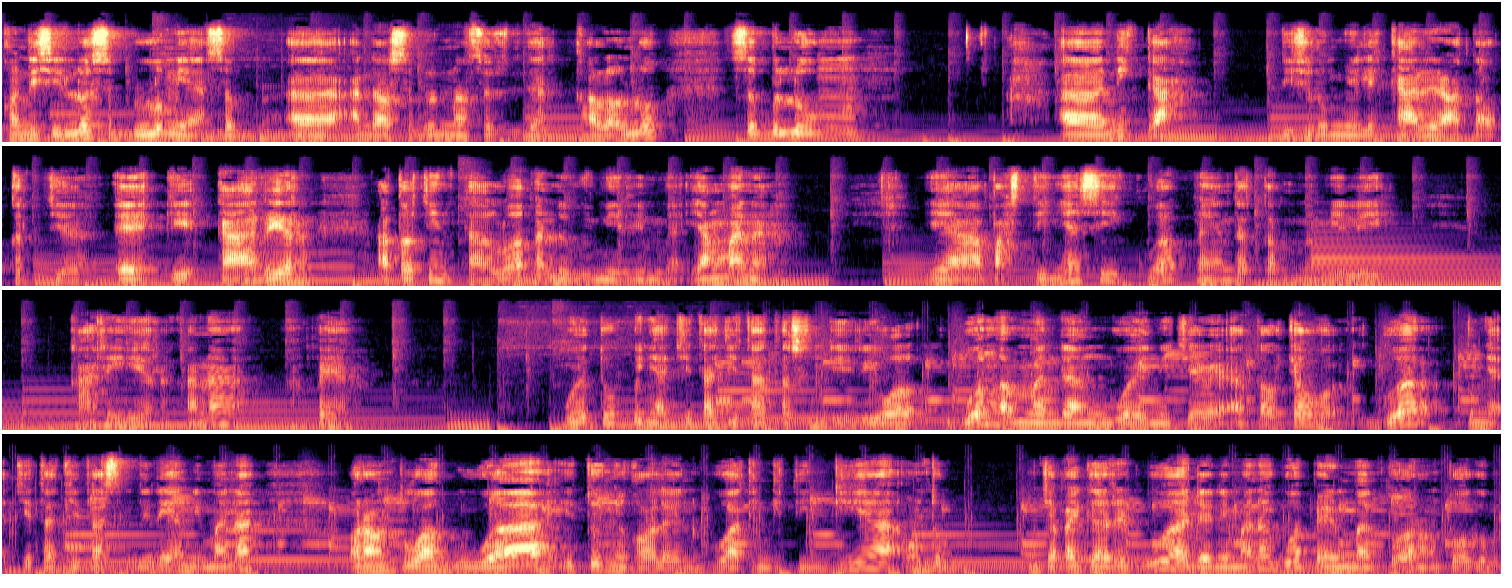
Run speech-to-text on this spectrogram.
kondisi lu sebelum ya se uh, antara sebelum dan sudah kalau lu sebelum uh, nikah disuruh milih karir atau kerja eh karir atau cinta lu akan lebih milih yang mana? Ya pastinya sih gue pengen tetap memilih karir. Karena apa ya gue tuh punya cita-cita tersendiri wal gue nggak memandang gue ini cewek atau cowok gue punya cita-cita sendiri yang di mana orang tua gue itu nyekolahin gue tinggi-tinggi ya untuk mencapai karir gue dan di mana gue pengen bantu orang tua gue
